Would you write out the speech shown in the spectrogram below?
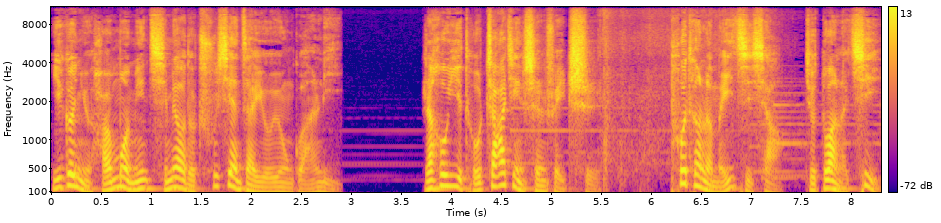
一个女孩莫名其妙地出现在游泳馆里，然后一头扎进深水池，扑腾了没几下就断了气。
